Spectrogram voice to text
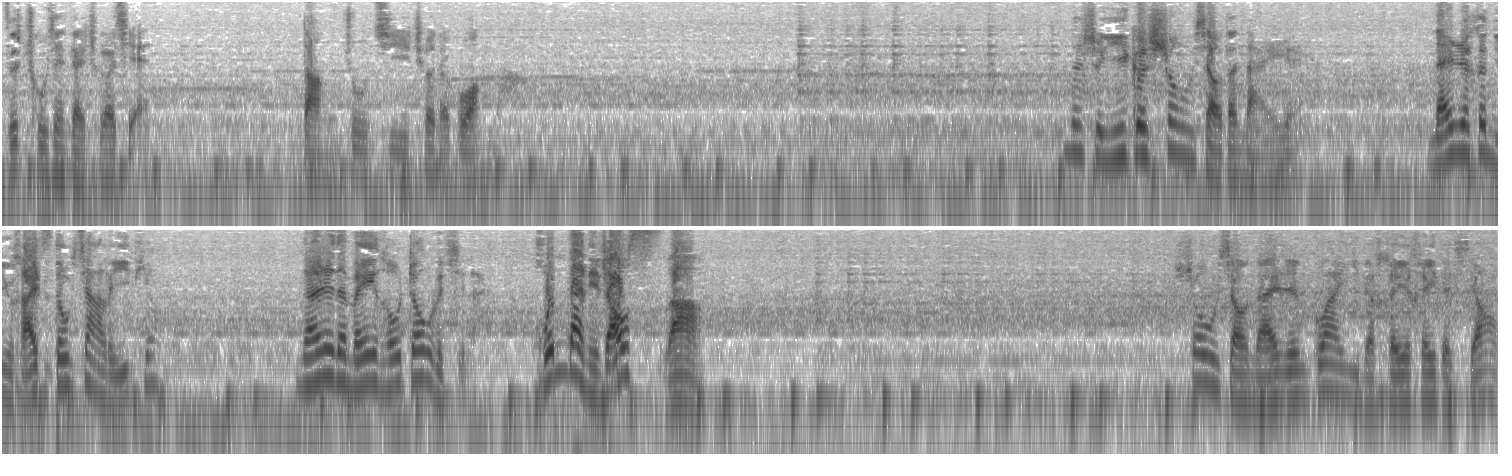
子出现在车前，挡住汽车的光芒。那是一个瘦小的男人。男人和女孩子都吓了一跳，男人的眉头皱了起来：“混蛋，你找死啊！”瘦小男人怪异的嘿嘿的笑着，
